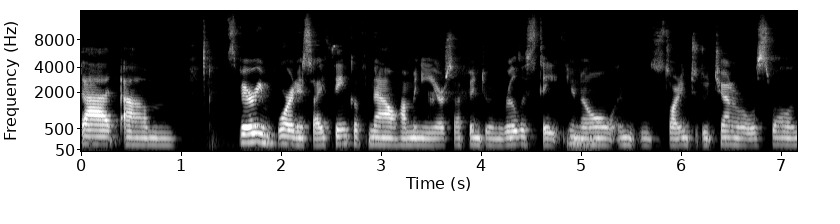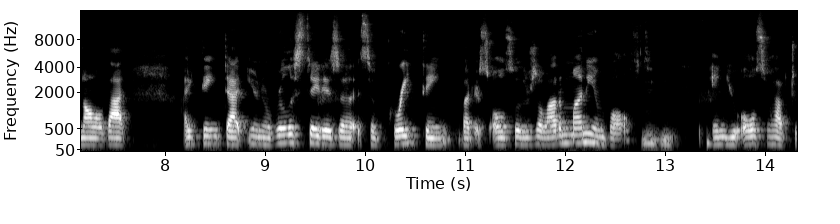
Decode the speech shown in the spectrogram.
that um, it's very important. As I think of now how many years I've been doing real estate, you know, and, and starting to do general as well, and all of that. I think that you know, real estate is a is a great thing, but it's also there's a lot of money involved, Mhm, and you also have to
